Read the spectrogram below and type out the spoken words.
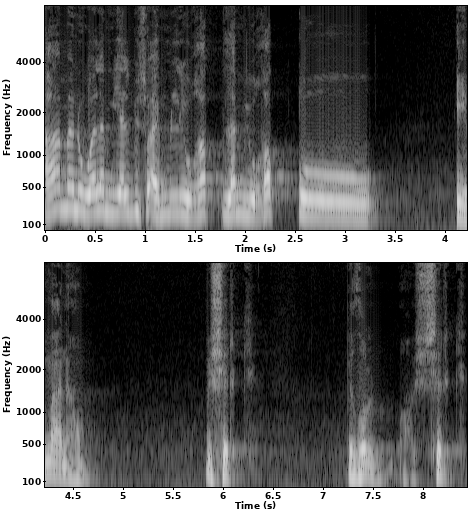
آمنوا ولم يلبسوا أي لم يغطوا إيمانهم بشرك بظلم وهو الشرك.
